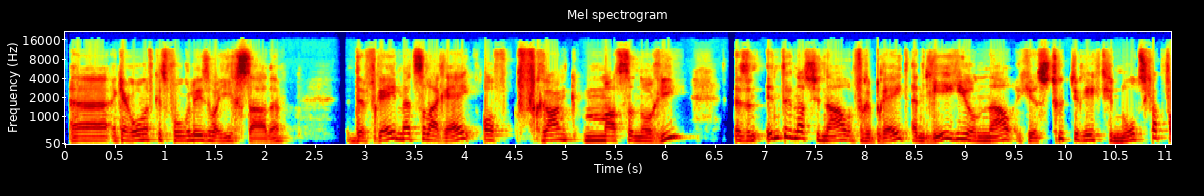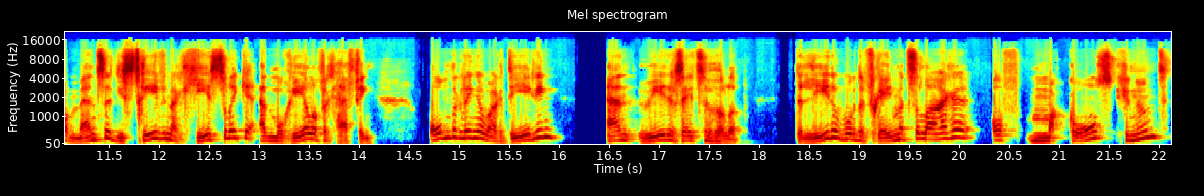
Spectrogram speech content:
Eh, ik ga gewoon even voorlezen wat hier staat. Hè. De vrijmetselarij of Franc-maçonnerie is een internationaal verbreid en regionaal gestructureerd genootschap van mensen die streven naar geestelijke en morele verheffing, onderlinge waardering en wederzijdse hulp. De leden worden vrijmetselaren of macons genoemd.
